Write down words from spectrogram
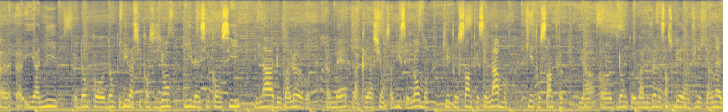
euh, il y a ni donc, euh, donc ni la circoncision ni l'incirconcis n'a de valeur mais la création. C'est-à-dire c'est l'homme qui est au centre c'est l'âme est au centre, il y a euh, donc la nouvelle naissance ou bien il y a vie éternelle.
